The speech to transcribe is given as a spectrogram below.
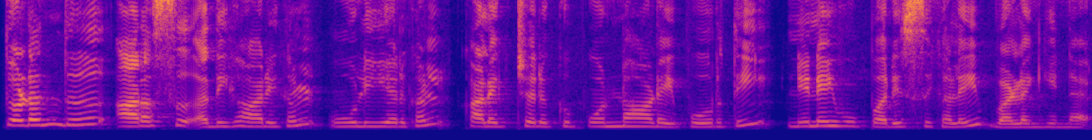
தொடர்ந்து அரசு அதிகாரிகள் ஊழியர்கள் கலெக்டருக்கு பொன்னாடை போர்த்தி நினைவு பரிசுகளை வழங்கினர்.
